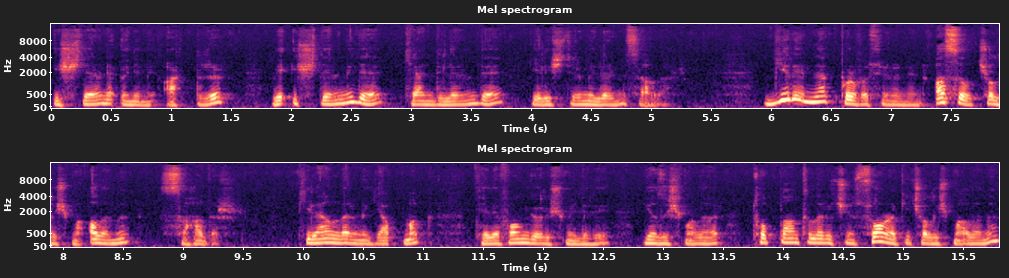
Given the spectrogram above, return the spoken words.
işlerine önemi arttırır ve işlerini de kendilerini de geliştirmelerini sağlar. Bir emlak profesyonelinin asıl çalışma alanı sahadır. Planlarını yapmak, telefon görüşmeleri, yazışmalar, toplantılar için sonraki çalışma alanı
